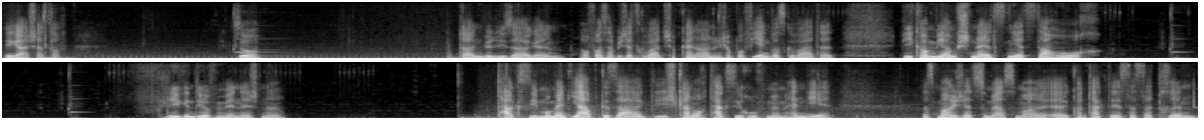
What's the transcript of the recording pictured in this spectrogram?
Egal, scheiß drauf. So. Dann würde ich sagen, auf was habe ich jetzt gewartet? Ich habe keine Ahnung. Ich habe auf irgendwas gewartet. Wie kommen wir am schnellsten jetzt da hoch? Fliegen dürfen wir nicht, ne? Taxi. Moment, ihr habt gesagt, ich kann auch Taxi rufen mit dem Handy. Das mache ich jetzt zum ersten Mal. Äh, Kontakte, ist das da drin?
